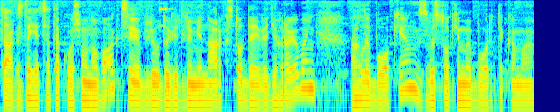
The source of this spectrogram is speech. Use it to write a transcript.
Так, здається, також воно в акції. Блюдо від Luminark 109 гривень, глибоке з високими бортиками.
